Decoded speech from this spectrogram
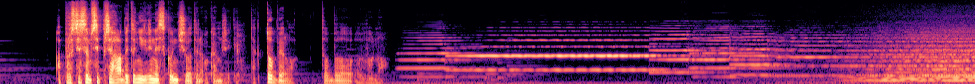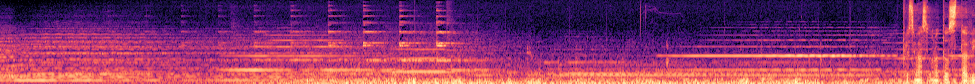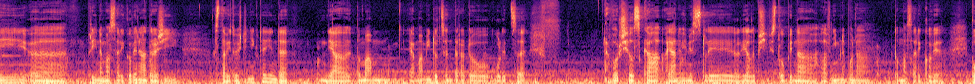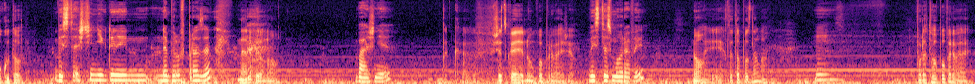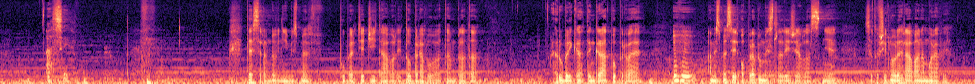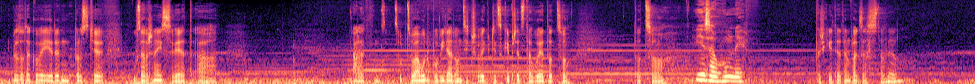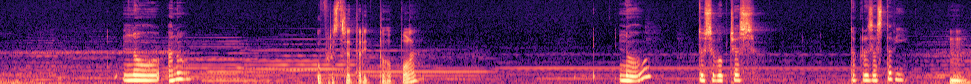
a prostě jsem si přál, aby to nikdy neskončilo, ten okamžik. Tak to bylo, to bylo ono. Prosím vás, ono to staví e, prý na Masarykově nádraží a staví to ještě někde jinde. Já to mám, já mám jít do centra, do ulice Voršilská a já nevím, jestli je lepší vystoupit na hlavním nebo na tom Masarykově. Pokud to... Vy jste ještě nikdy nebyl v Praze? Ne, nebyl, no. Vážně? Tak eh, všecko je jednou poprvé, že jo? Vy jste z Moravy? No, jak jste to poznala? Hmm, podle toho poprvé. Asi. to je srandovní. My jsme v pubertě čítávali to Bravo a tam byla ta rubrika tenkrát poprvé. Mm-hmm. A my jsme si opravdu mysleli, že vlastně se to všechno odehrává na Moravě. Byl to takový jeden prostě uzavřený svět a ale co, co vám budu povídat, on si člověk vždycky představuje to, co to, co... Je zauhumny. Počkejte, ten vlak zastavil? No, ano. Uprostřed tady toho pole? No, to se občas takhle zastaví. Hmm.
